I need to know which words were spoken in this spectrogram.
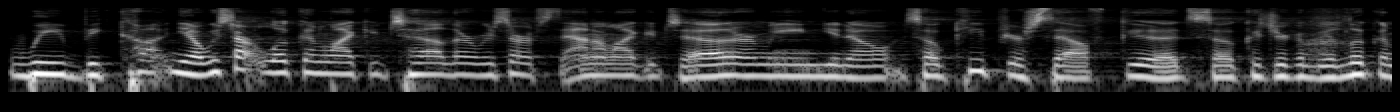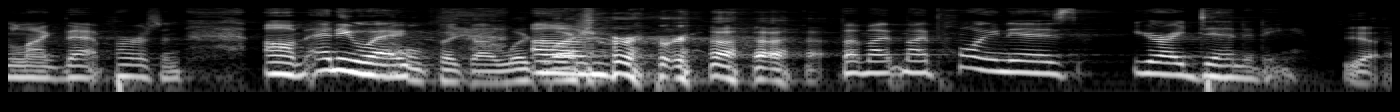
we become, you know, we start looking like each other, we start sounding like each other. I mean, you know, so keep yourself good, so because you're going to be looking like that person. Um, anyway, I don't think I look um, like her. but my, my point is your identity. yeah.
